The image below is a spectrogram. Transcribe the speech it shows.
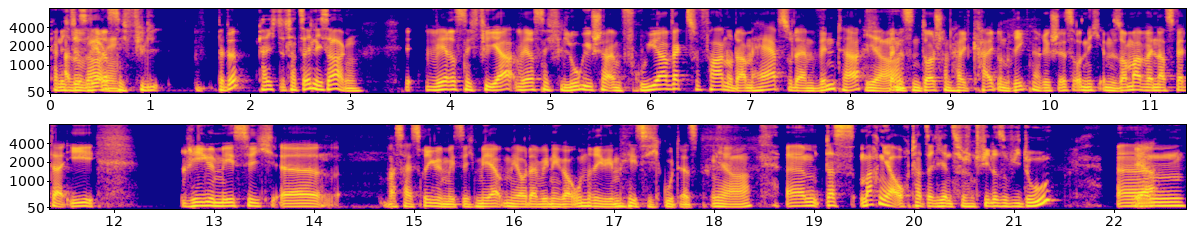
Kann ich also dir wäre sagen. es nicht viel. Bitte? Kann ich dir tatsächlich sagen. Wäre es nicht viel, ja, wäre es nicht viel logischer, im Frühjahr wegzufahren oder im Herbst oder im Winter, Ja. wenn es in Deutschland halt kalt und regnerisch ist und nicht im Sommer, wenn das Wetter eh regelmäßig, äh, was heißt regelmäßig, mehr, mehr oder weniger unregelmäßig gut ist. Ja, ähm, das machen ja auch tatsächlich inzwischen viele, so wie du. Ähm,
